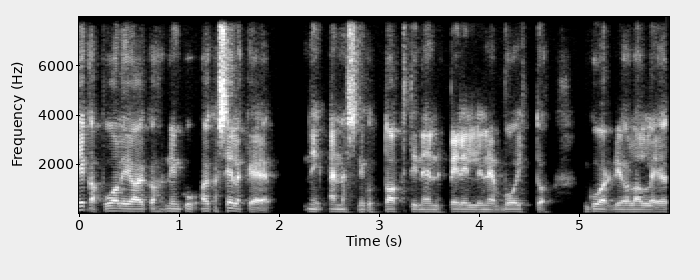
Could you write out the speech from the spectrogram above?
eka puoli aika, niin kuin, aika selkeä niin ns. Niin kuin taktinen, pelillinen voitto Guardiolalle ja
